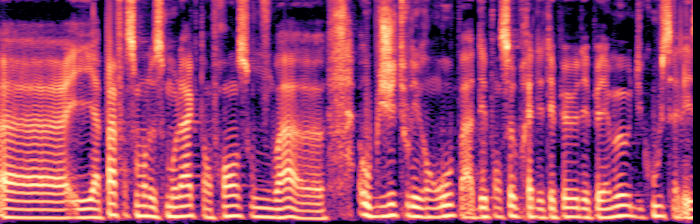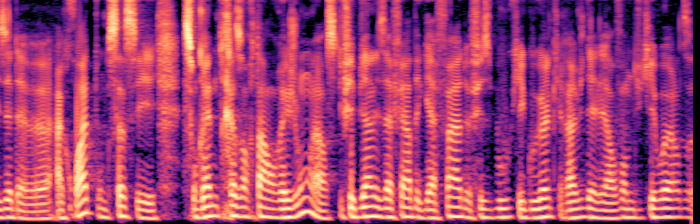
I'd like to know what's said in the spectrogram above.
Euh, il n'y a pas forcément de small act en France où on va euh, obliger tous les grands groupes à dépenser auprès des TPE, des PME. Du coup, ça les aide euh, à croître. Donc ça, c'est ils sont quand même très en retard en région. Alors ce qui fait bien les affaires des Gafa, de Facebook et Google, qui est ravi d'aller leur vendre du keywords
